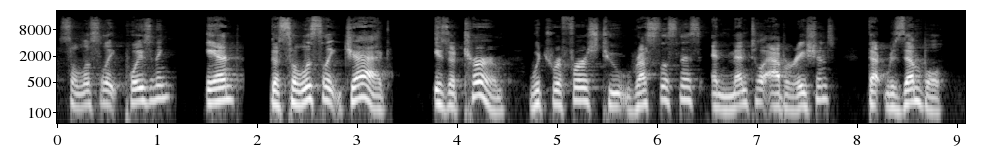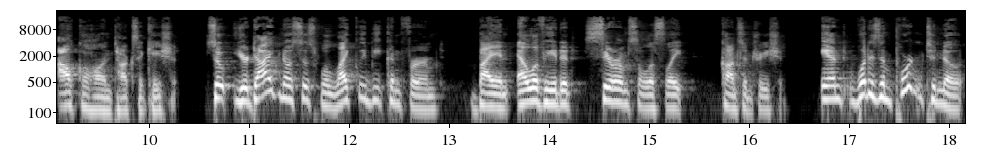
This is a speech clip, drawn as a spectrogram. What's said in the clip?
salicylate poisoning. And the salicylate jag is a term which refers to restlessness and mental aberrations that resemble alcohol intoxication. So your diagnosis will likely be confirmed by an elevated serum salicylate concentration. And what is important to note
